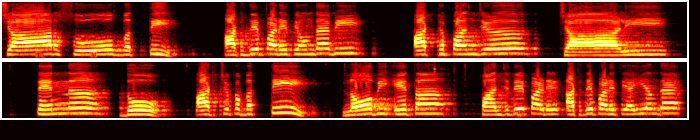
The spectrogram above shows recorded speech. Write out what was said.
432 8 ਦੇ ਪਹਾੜੇ ਤੇ ਆਉਂਦਾ ਵੀ 8 5 40 3 2 8 ਚੁੱਕ 32 ਲਓ ਵੀ ਇਹ ਤਾਂ 5 ਦੇ ਪਹਾੜੇ 8 ਦੇ ਪਹਾੜੇ ਤੇ ਆਈ ਜਾਂਦਾ ਹੈ।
